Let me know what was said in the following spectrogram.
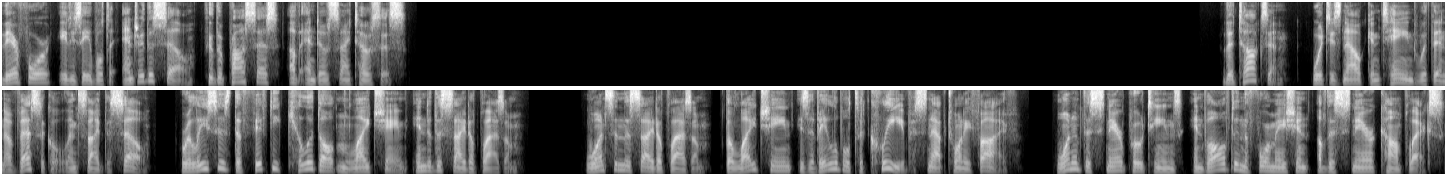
Therefore, it is able to enter the cell through the process of endocytosis. The toxin, which is now contained within a vesicle inside the cell, releases the 50 kilodalton light chain into the cytoplasm. Once in the cytoplasm, the light chain is available to cleave SNAP25, one of the snare proteins involved in the formation of the snare complex.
